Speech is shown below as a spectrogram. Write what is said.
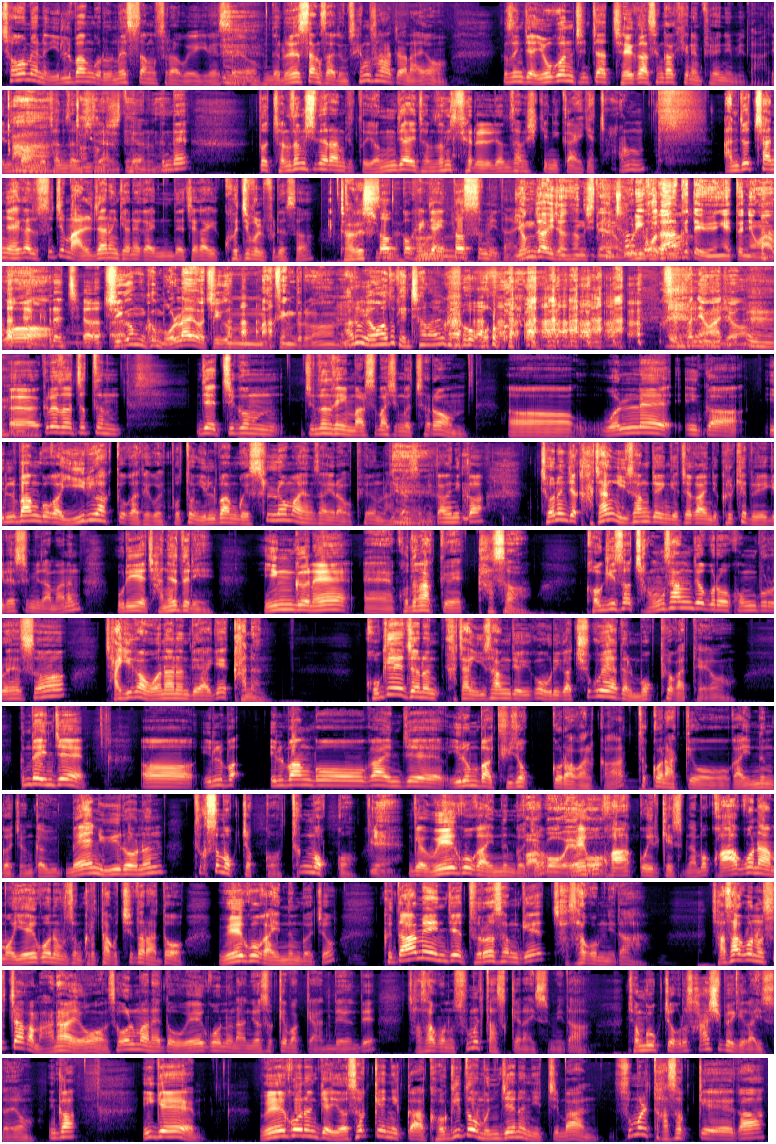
처음에는 일반고 르네상스라고 얘기를 했어요. 예. 근데 르네상스가 좀 생소하잖아요. 그래서 이제 요건 진짜 제가 생각해낸 표현입니다. 일반고 아, 전성시대라는 전성시대. 표현은. 근데 또 전성시대라는 게 또 영자의 전성시대를 연상시키니까 이게 좀 안 좋지 않냐 해가지고 쓰지 말자는 견해가 있는데 제가 이 고집을 부려서 잘했습니다. 썼고 굉장히 어. 떴습니다. 영자의 전성시대는 괜찮은데, 우리 고등학교 영화? 때 유행했던 영화고 그렇죠. 지금 그 몰라요 지금 학생들은 아루 영화도 괜찮아요, 그거. 슬픈 영화죠. 예. 예, 그래서 어쨌든 이제 지금 진 선생님 말씀하신 것처럼 어 원래 그러니까 일반고가 이류 학교가 되고 보통 일반고의 슬럼화 현상이라고 표현을 하지 예. 않습니까? 그러니까 저는 이제 가장 이상적인 게 제가 이제 그렇게도 얘기를 했습니다마는 우리의 자녀들이 인근의 에, 고등학교에 가서 거기서 정상적으로 공부를 해서 자기가 원하는 대학에 가는 그게 저는 가장 이상적이고 우리가 추구해야 될 목표 같아요. 근데 이제 어 일반 일반고가 이제 이른바 귀족고라고 할까 특권 학교가 있는 거죠. 그러니까 맨 위로는 특수목적고, 특목고, 예. 그러니까 외고가 있는 거죠. 과고, 외고. 과학고 이렇게 있습니다. 뭐 과고나 뭐 예고는 우선 그렇다고 치더라도 외고가 있는 거죠. 그 다음에 이제 들어선 게 자사고입니다. 자사고는 숫자가 많아요. 서울만 해도 외고는 한 여섯 개밖에 안 되는데 자사고는 스물다섯 개나 있습니다. 전국적으로 40여 개가 있어요. 그러니까 이게 외고는 게 여섯 개니까 거기도 문제는 있지만 스물다섯 개가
